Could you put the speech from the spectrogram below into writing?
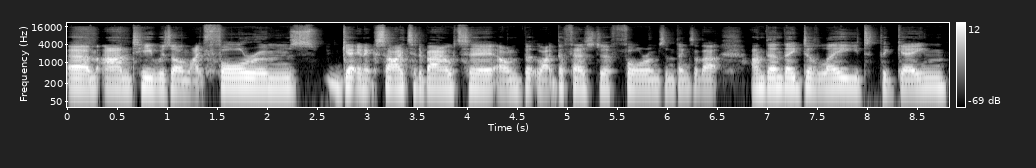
Um, and he was on like forums getting excited about it on but like Bethesda forums and things like that. And then they delayed the game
